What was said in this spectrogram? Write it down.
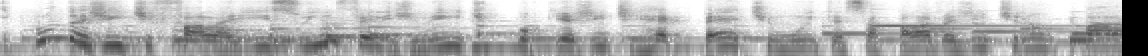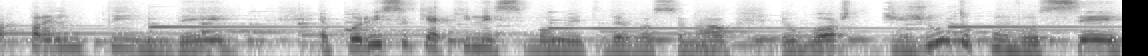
E quando a gente fala isso, infelizmente, porque a gente repete muito essa palavra, a gente não para para entender. É por isso que aqui nesse momento devocional eu gosto de, junto com você,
